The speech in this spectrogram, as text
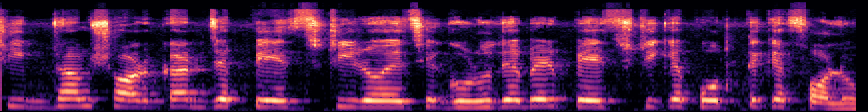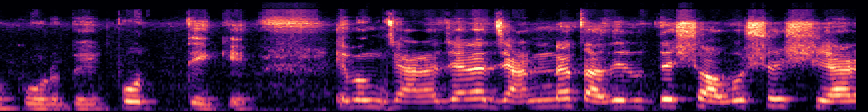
শিবধাম সরকার যে পেজটি রয়েছে, গুরুদেবের পেজটিকে প্রত্যেকে ফলো করবে, প্রত্যেকে। এবং যারা যারা জান না, তাদের উদ্দেশ্যে অবশ্যই শেয়ার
